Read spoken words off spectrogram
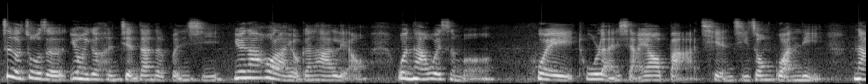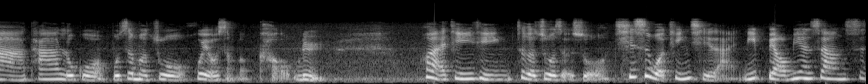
这个作者用一个很简单的分析，因为他后来有跟他聊，问他为什么会突然想要把钱集中管理，那他如果不这么做会有什么考虑？后来听一听，这个作者说，其实我听起来，你表面上是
